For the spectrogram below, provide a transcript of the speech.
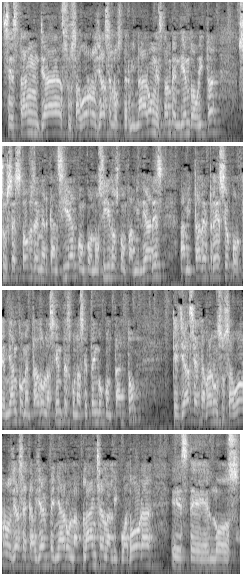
se están ya, sus ahorros ya se los terminaron, están vendiendo ahorita sus stocks de mercancía con conocidos, con familiares, a mitad de precio, porque me han comentado las gentes con las que tengo contacto, que ya se acabaron sus ahorros, ya se ya empeñaron la plancha, la licuadora, este, los,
